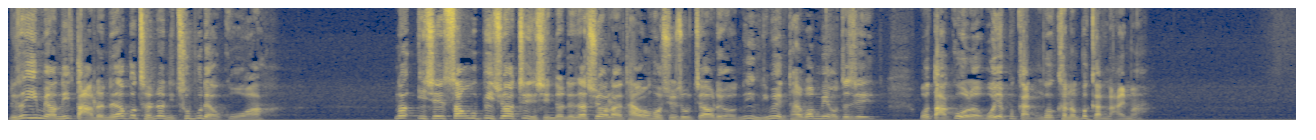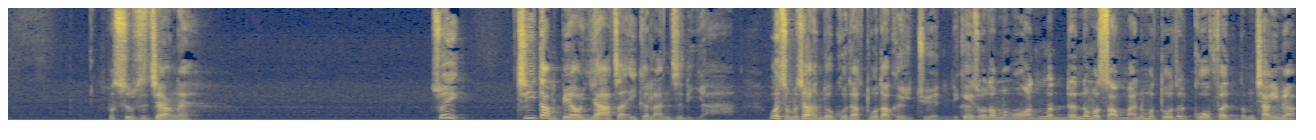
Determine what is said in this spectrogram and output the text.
你这疫苗你打了，人家不承认，你出不了国啊。那一些商务必须要进行的，人家需要来台湾或学术交流，你因为台湾没有这些，我打过了，我也不敢，我可能不敢来嘛，不是不是这样呢？所以鸡蛋不要压在一个篮子里啊！为什么现在很多国家多到可以捐？你可以说他们哇，那么人那么少，买那么多，这过分，他们抢疫苗，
